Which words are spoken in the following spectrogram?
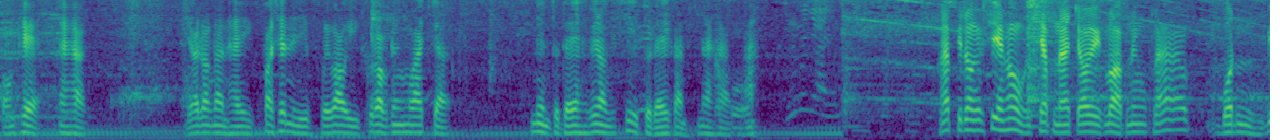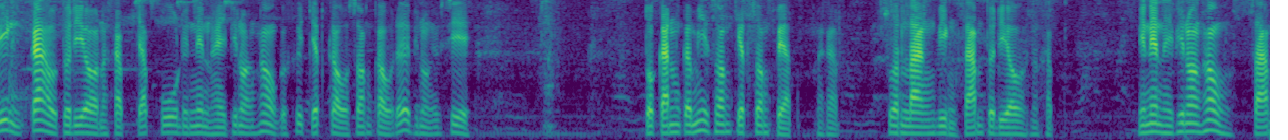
ของแท้นะครับ เดี๋ยวลองนั้นให้ฟาชั่นดีไปเว่าอีกรอบหนึงว่าจะเน้นตัวใดให้พี่น้องชี้ตัวใดกันนะครับอะ ครับพี่น้องเอฟซีเฮาแคปหน้าจออีกรอบหนึ่งครับบนวิ่งเก้าตัวเดียวนะครับ จับคู่เน้นๆให้พี่น้องเฮาก็คือเจ็ดเก่าสองเก่าเด้อพี่น้องเอฟซี ตัวกันก็มีสองเจ็ดสองแปดนะครับ ส่วนล่างวิ่งสามตัวเดียวนะครับเน้นๆให้พี่น้องเฮาสาม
